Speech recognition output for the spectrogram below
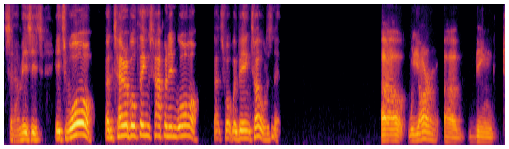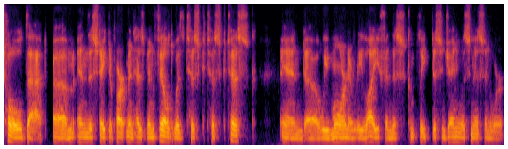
Sam, is it's it's war and terrible things happen in war. That's what we're being told, isn't it? Uh, we are uh, being told that, um, and the State Department has been filled with tisk, tisk, tisk, and uh, we mourn every life and this complete disingenuousness, and we're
